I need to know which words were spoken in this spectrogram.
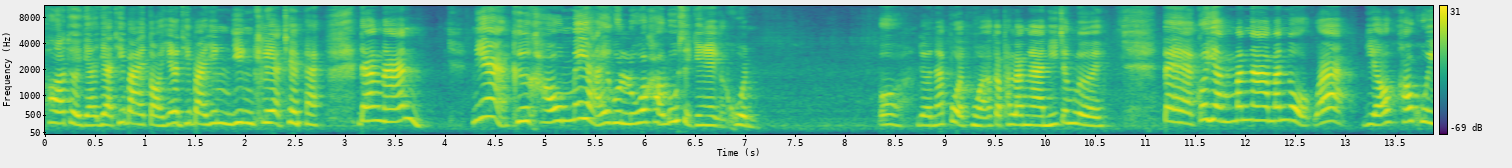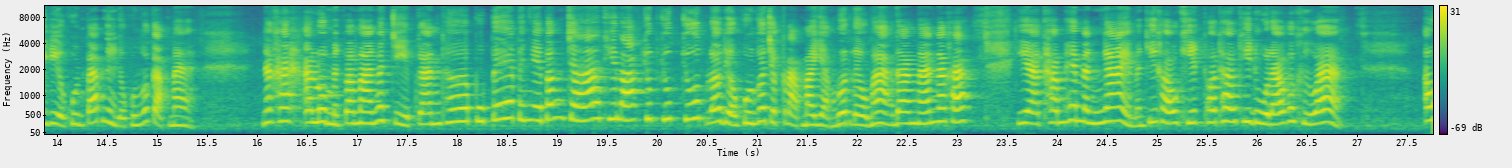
พอเถออย่าอย่าอธิบายต่อยิ่งอธิบายยิ่งยิ่งเครียดใช่ไหมดังนั้น เนี่ยคือเขาไม่อยากให้คุณรู้ว่าเขารู้สึกยังไงกับคุณ โอ้เดี๋ยวนะปวดหัวกับพลังงานนี้จังเลย แต่ก็ยังมันนามันโหนกว่า เดี๋ยวเขาคุยดีกับคุณแป๊บหนึ่งเดี๋ยวคุณก็กลับมานะคะ อารมณ์เหมือนประมาณว่าจีบกันเธอปูเป้เป็นไงบ้างจ้าที่รักจุ๊บจุ๊บจุ๊บแล้วเดี๋ยวคุณก็จะกลับมาอย่างรวดเร็วมากดังนั้นนะคะ อย่าทำให้มันง่ายเหมือนที่เขาคิด เพราะเท่าที่ดูแล้วก็คือว่า เอา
